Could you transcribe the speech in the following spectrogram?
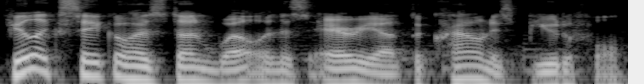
Feel like Seiko has done well in this area, the crown is beautiful.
